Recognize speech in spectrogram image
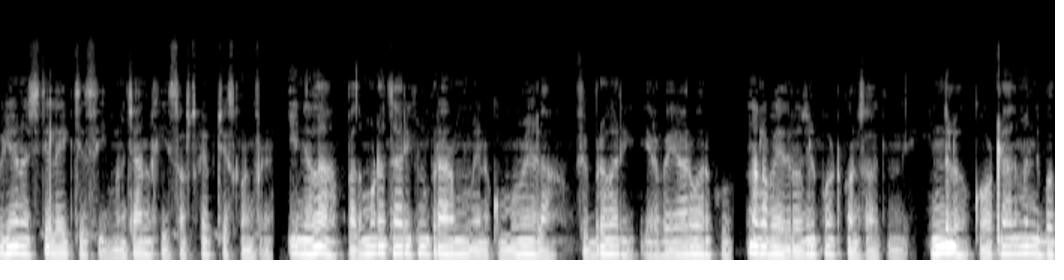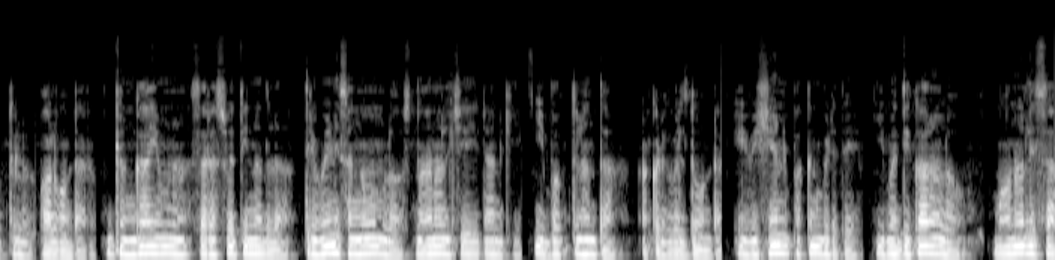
వీడియో నచ్చితే లైక్ చేసి మన ఛానల్కి సబ్స్క్రైబ్ చేసుకోండి ఫ్రెండ్ ఈ నెల పదమూడో తారీఖున ప్రారంభమైన కుంభమేళ ఫిబ్రవరి ఇరవై ఆరు వరకు నలభై ఐదు రోజుల పాటు కొనసాగుతుంది. ఇందులో కోట్లాది మంది భక్తులు పాల్గొంటారు. గంగా యమున సరస్వతి నదుల త్రివేణి సంగమంలో స్నానాలు చేయడానికి ఈ భక్తులంతా అక్కడికి వెళ్తూ ఉంటారు. ఈ విషయాన్ని పక్కన పెడితే ఈ మధ్యకాలంలో మోనాలిసా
